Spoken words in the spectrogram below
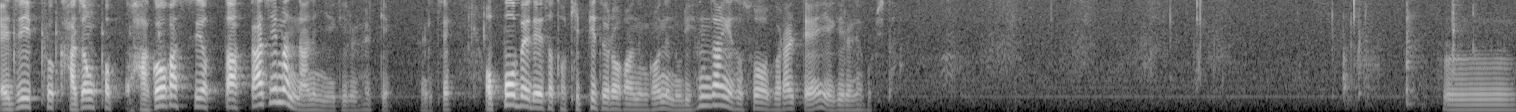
as if 가정법 과거가 쓰였다까지만 나는 얘기를 할게. 알겠지? 어법에 대해서 더 깊이 들어가는 거는 우리 현장에서 수업을 할 때 얘기를 해봅시다. 음,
